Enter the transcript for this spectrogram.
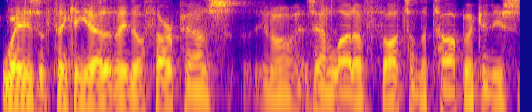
ways of thinking at it. I know Tharp has, you know, has had a lot of thoughts on the topic, and he's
